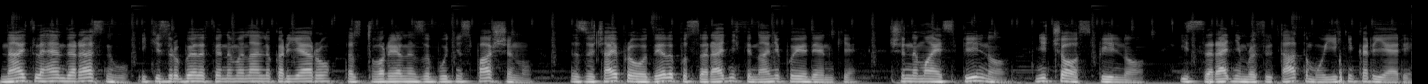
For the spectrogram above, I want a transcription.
Навіть легенди реслінгу, які зробили феноменальну кар'єру та створили незабутню спадщину, зазвичай проводили посередні фінальні поєдинки, що не має спільного, нічого спільного із середнім результатом у їхній кар'єрі.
